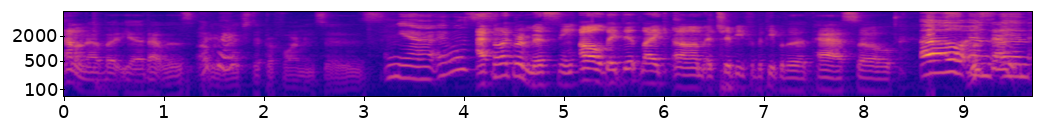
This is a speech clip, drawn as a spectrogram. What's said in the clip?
I don't know, but yeah, that was pretty Okay. much the performances. Yeah, it was. I feel like we're missing. Oh, they did like um a tribute for the people that passed. So oh, and, and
